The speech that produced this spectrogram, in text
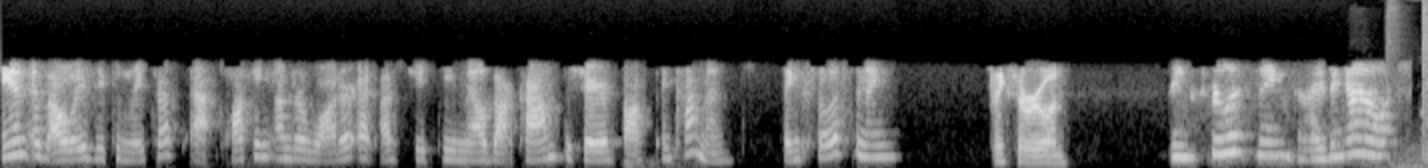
And as always, you can reach us at talkingunderwater at sgcmail.com to share your thoughts and comments. Thanks for listening. Thanks, everyone. Thanks for listening. Diving out.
